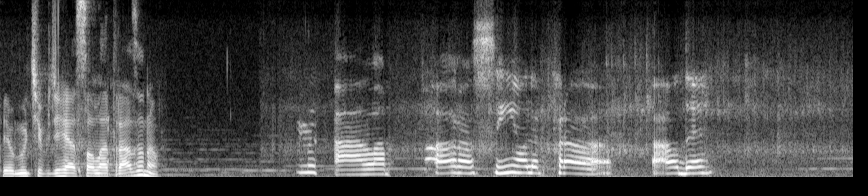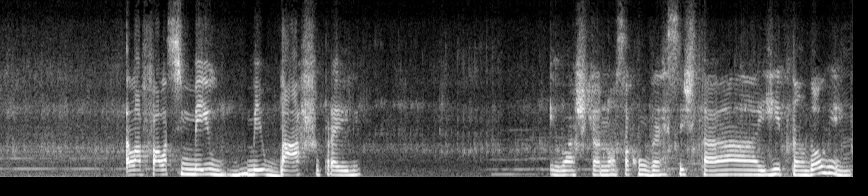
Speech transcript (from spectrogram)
Tem algum tipo de reação lá atrás ou não? Ela para assim, olha pra Alder. Ela fala assim, meio, meio baixo pra ele. Eu acho que a nossa conversa está irritando alguém.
